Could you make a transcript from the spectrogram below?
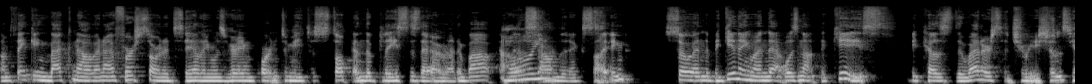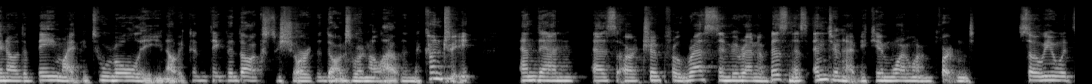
I'm thinking back now when I first started sailing, it was very important to me to stop in the places that I read about. And oh, that sounded yeah. exciting. So in the beginning, when that was not the case, because the weather situations, you know, the bay might be too rolly, you know, we couldn't take the dogs to shore. The dogs weren't allowed in the country. And then as our trip progressed and we ran a business, internet became more and more important. So we would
